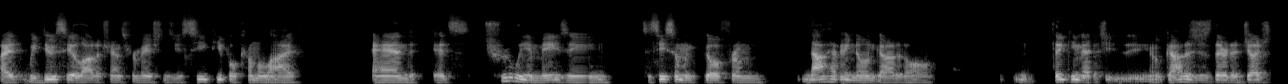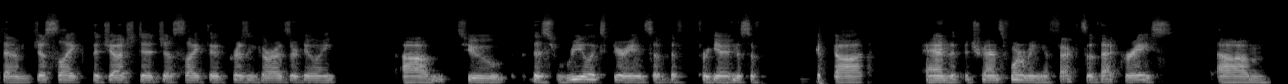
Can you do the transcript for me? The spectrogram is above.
I we do see a lot of transformations. You see people come alive, and it's truly amazing to see someone go from not having known God at all, thinking that you, know God is just there to judge them, just like the judge did, just like the prison guards are doing, um, to this real experience of the forgiveness of God and the transforming effects of that grace um,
